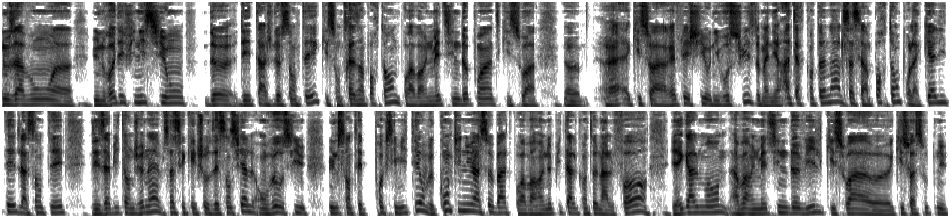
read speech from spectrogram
Nous avons euh, une redéfinition de des tâches de santé qui sont très importantes pour avoir une médecine de pointe qui soit euh, qui soit réfléchie au niveau suisse de manière intercantonale. Ça, c'est important pour la qualité de la santé des habitants de Genève. Ça, c'est quelque chose d'essentiel. On veut aussi une santé de proximité. On veut continuer à se battre pour avoir un hôpital cantonal fort et également avoir une médecine de ville qui soit euh, qui soit soutenue.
